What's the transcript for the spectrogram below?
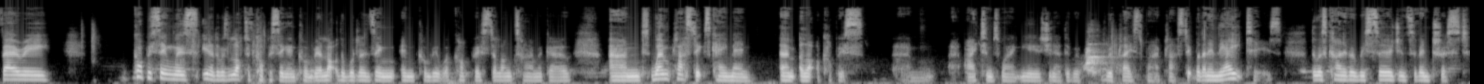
very. Coppicing was, you know, there was a lot of coppicing in Cumbria. A lot of the woodlands in, in Cumbria were coppiced a long time ago. And when plastics came in, um, a lot of coppice um, items weren't used. You know, they were replaced by plastic. But then in the 80s, there was kind of a resurgence of interest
